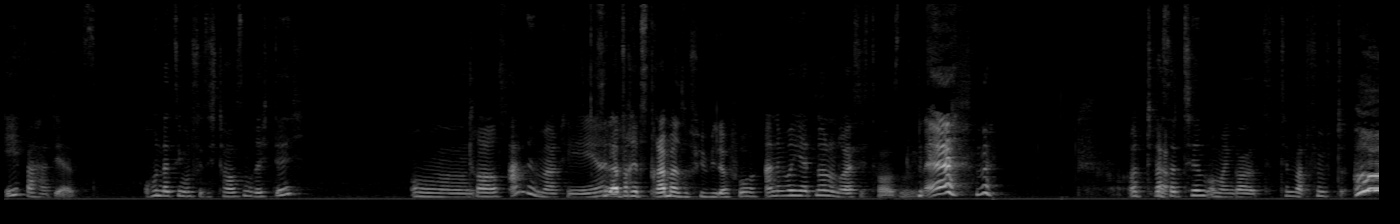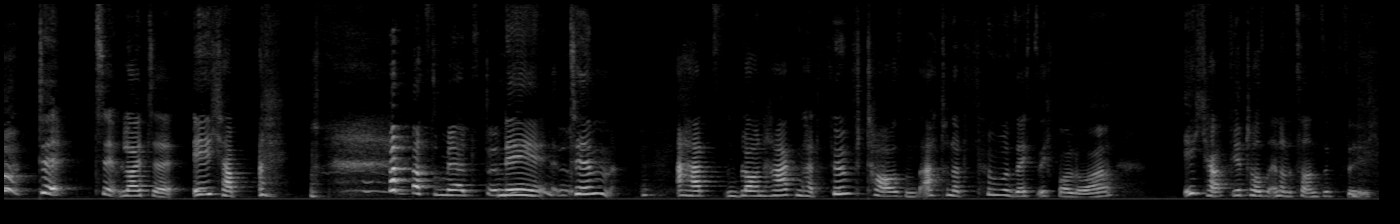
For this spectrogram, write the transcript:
Eva hat jetzt 147.000, richtig? Und Krass. Annemarie. Sieht einfach jetzt dreimal so viel wieder vor. Annemarie hat 39.000. Äh. Und was Ja. hat Tim? Oh mein Gott, Tim hat 5. Oh, Tim, Tim, Leute, ich hab. Hast du mehr als Tim? Nee, Tim hat einen blauen Haken, hat 5865 Follower. Ich habe 4172.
